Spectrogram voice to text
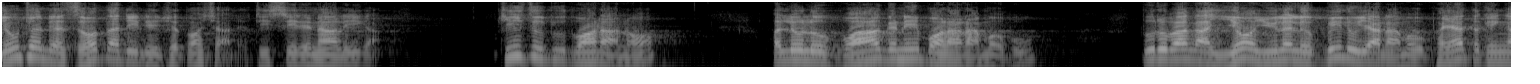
ယုံထွက်တဲ့ဇောတတ္တိတွေဖြစ်သွားရှာတယ်ဒီစေရနာလေးကကြီးစုပြုသွားတာနော်အလိုလိုဘွားကနေပေါ်လာတာမဟုတ်ဘူးသူတို့ဘက်ကရော့ယူလိုက်လို့ပေးလို့ရတာမဟုတ်ဘုရားသခင်က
